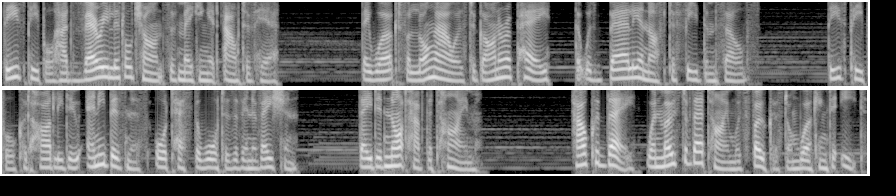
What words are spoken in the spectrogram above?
these people had very little chance of making it out of here. They worked for long hours to garner a pay that was barely enough to feed themselves. These people could hardly do any business or test the waters of innovation. They did not have the time, How could they, when most of their time was focused on working to eat?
